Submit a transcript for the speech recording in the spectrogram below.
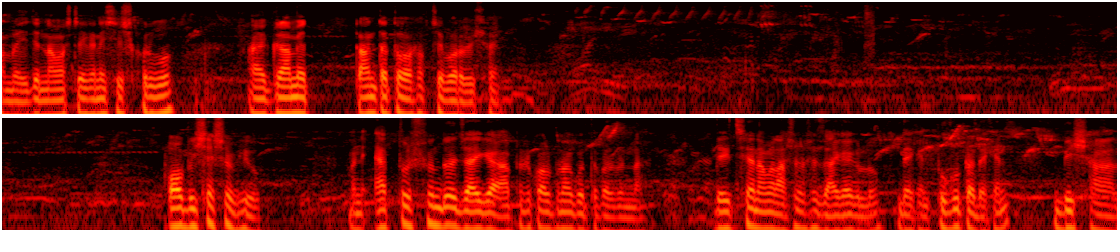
আমরা ঈদের নামাজটা এখানে শেষ করব। আর গ্রামের টানটা তো সবচেয়ে বড় বিষয়। অবিশ্বাস্য ভিউ মানে এত সুন্দর জায়গা, আপনারা কল্পনা করতে পারবেন না। দেখছেন আমার আশেপাশে জায়গাগুলো? দেখেন, পুকুরটা দেখেন, বিশাল।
